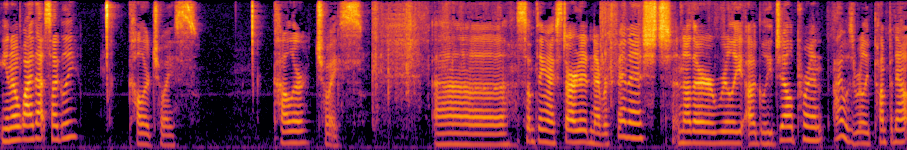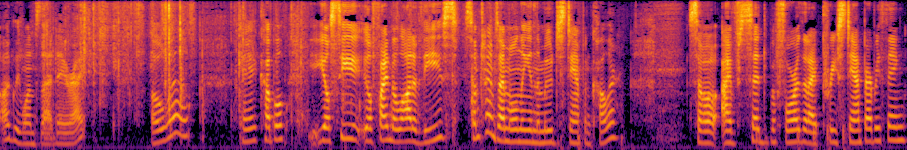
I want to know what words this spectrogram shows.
You know why that's ugly? Color choice. Color choice. Uh, something I started, never finished. Another really ugly gel print. I was really pumping out ugly ones that day, right? Oh well. Okay, a couple. You'll see, you'll find a lot of these. Sometimes I'm only in the mood to stamp in color. So I've said before that I pre-stamp everything.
